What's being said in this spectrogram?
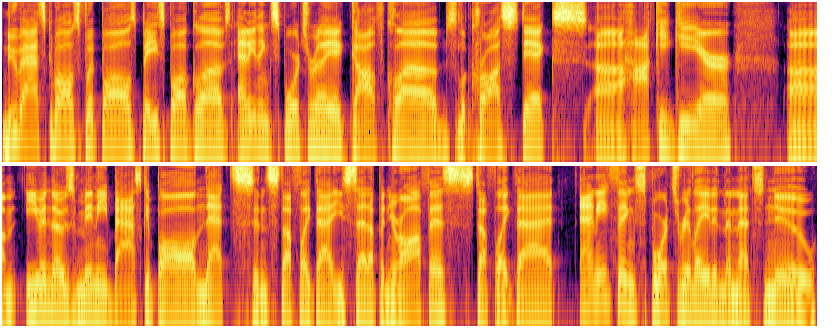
New basketballs, footballs, baseball gloves, anything sports related, golf clubs, lacrosse sticks, uh, hockey gear. Um, even those mini basketball nets and stuff like that you set up in your office, stuff like that anything sports related and that's new,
